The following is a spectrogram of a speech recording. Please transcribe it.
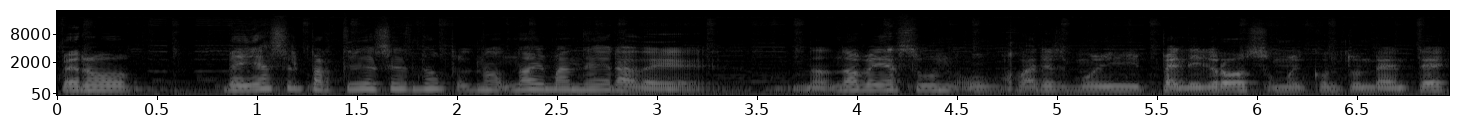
pero veías el partido y decías, no, pues no, no hay manera de... No, no veías un, un Juárez muy peligroso, muy contundente,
